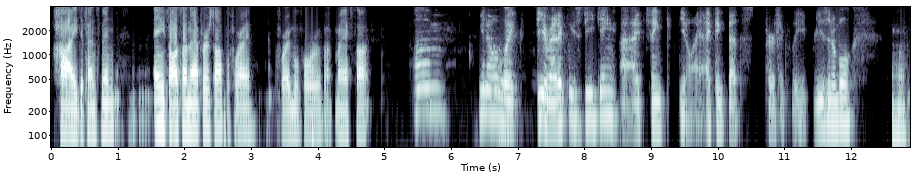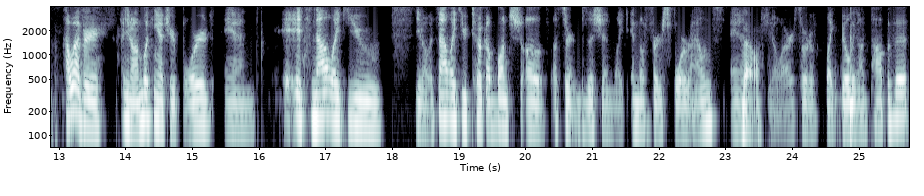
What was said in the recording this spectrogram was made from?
high defensemen. Any thoughts on that first off before I before I move forward with my next thought? Um, you know, like theoretically speaking, I think you know I, I think that's perfectly reasonable. Mm-hmm. However, you know, I'm looking at your board and it's not like you you know it's not like you took a bunch of a certain position like in the first four rounds and no. you know are sort of like building on top of it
